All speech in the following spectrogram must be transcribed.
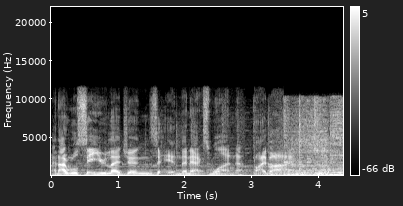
and I will see you, legends, in the next one. Bye-bye.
